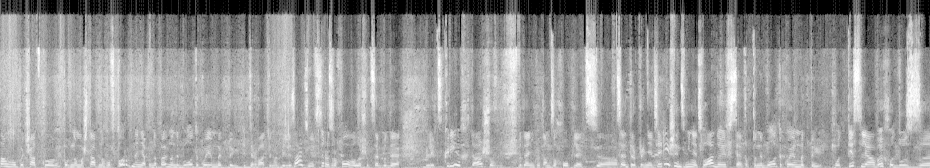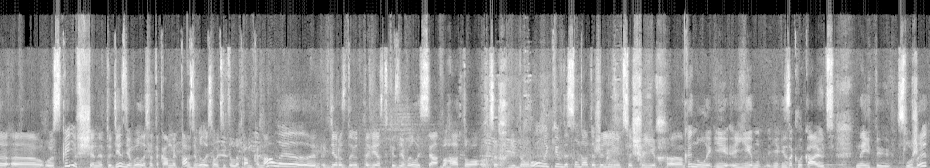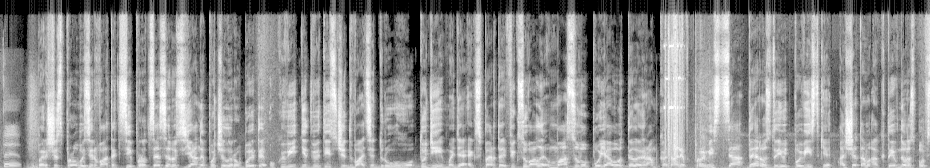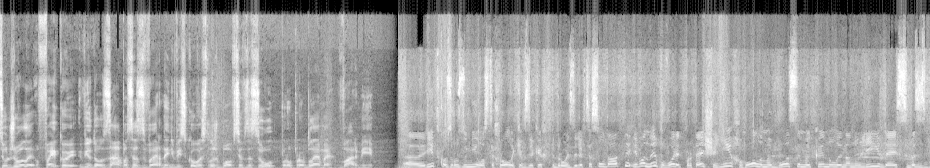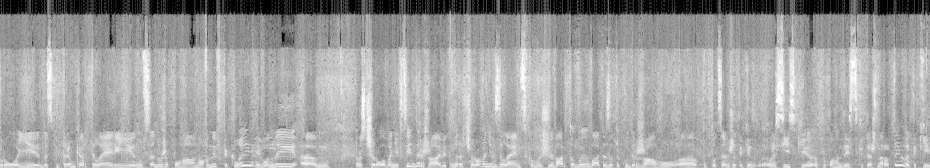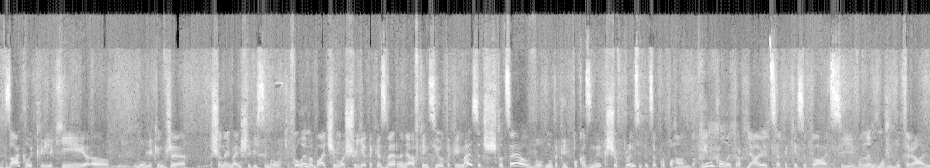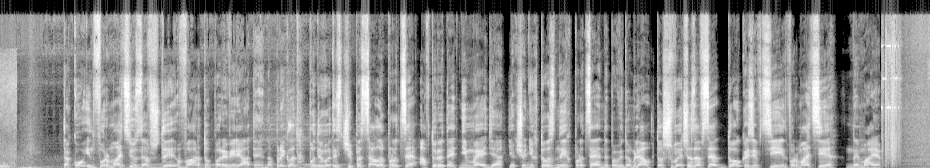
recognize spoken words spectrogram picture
Самому початку повномасштабного вторгнення напевно не було такої мети підірвати мобілізацію. Всі розраховували, що це буде бліцкріг, та що швиденько там захоплять е, центри прийняття рішень, змінять владу і все. Тобто не було такої мети. От після виходу з, е, з Київщини тоді з'явилася така мета. З'явилися оці телеграм-канали, е, де роздають повістки. З'явилися багато цих відеороликів, де солдати жаліються, що їх е, кинули і їм і, і закликають не йти служити. Перші спроби зірвати ці процеси росіяни почали робити у квітні 2022-го. Тоді медіаексперти фіксували масову появу телеграм-каналів про місця, де роздають повістки. А ще там активно розповсюджували фейкові відеозаписи звернень військовослужбовців ЗСУ про проблеми в армії. Е, Рідко зрозуміло з цих роликів, з яких підрозділів ці солдати, і вони говорять про те, що їх голими босими кинули на нулі, десь без зброї, без підтримки артилерії. Ну все дуже погано. Вони втекли і вони ем, розчаровані в цій державі. Вони розчаровані в Зеленському. Що не варто воювати за таку державу. Е, тобто, це вже такі російські пропагандистські теж наративи, такі заклики, які е, ну яким вже щонайменше 8 років. Коли ми бачимо, що є таке звернення, а в кінці отакий меседж, то це ну такий показник, що в принципі це пропаганда. Інколи трапляються такі ситуації, вони можуть бути реальними. Таку інформацію завжди варто перевіряти. Наприклад, подивитись, чи писали про це авторитетні медіа. Якщо ніхто з них про це не повідомляв, то швидше за все доказів цієї інформації немає.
